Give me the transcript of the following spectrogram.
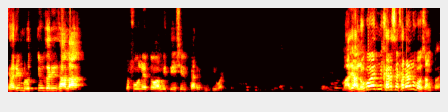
घरी मृत्यू जरी झाला तर फोन येतो आम्ही येशील कार्य भीती वाटते. माझे अनुभव आहेत मी खरं खरे अनुभव सांगतोय.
